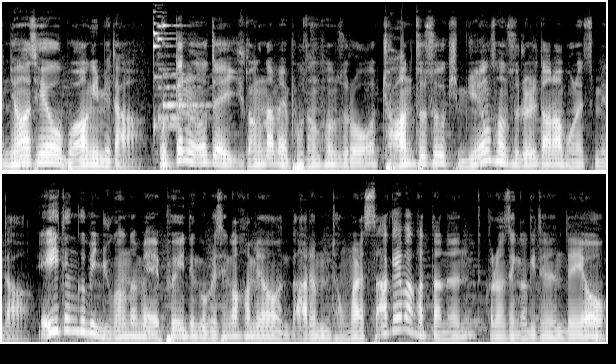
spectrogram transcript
안녕하세요 모항입니다. 롯데는 어제 유강남의 보상 선수로 좌완투수 김유영 선수를 떠나 보냈습니다. A등급인 유강남의 FA등급을 생각하면 나름 정말 싸게 박았다는 그런 생각이 드는데요.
